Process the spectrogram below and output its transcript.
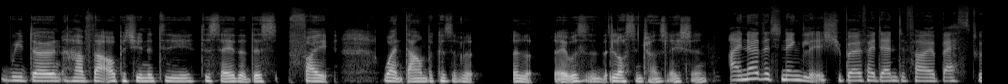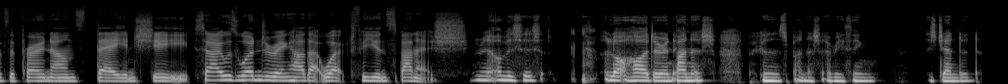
we don't have that opportunity to say that this fight went down because of a, a, it was lost in translation. I know that in English you both identify best with the pronouns they and she. So I was wondering how that worked for you in Spanish. I mean, obviously, it's a lot harder in Spanish because in Spanish everything is gendered.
